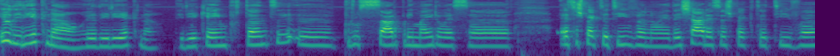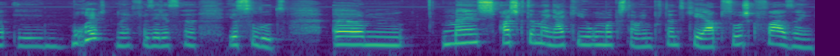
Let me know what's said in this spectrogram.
Eu diria que não, eu diria que não. Diria que é importante uh, processar primeiro essa, essa expectativa, não é? Deixar essa expectativa uh, morrer, não é? Fazer essa, esse luto. Um, mas acho que também há aqui uma questão importante que é há pessoas que fazem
